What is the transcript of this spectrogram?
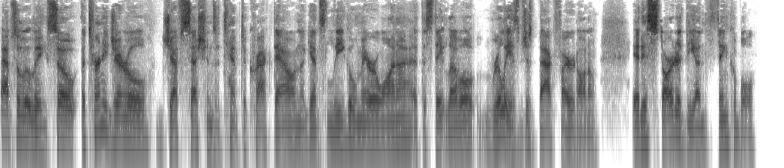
Absolutely. So, Attorney General Jeff Sessions' attempt to crack down against legal marijuana at the state level really has just backfired on him. It has started the unthinkable.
